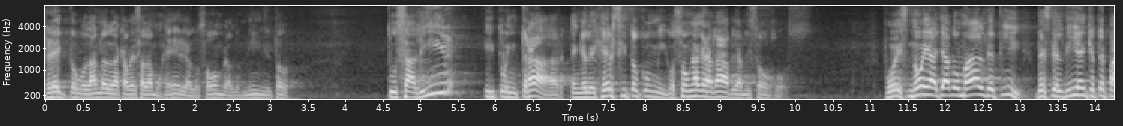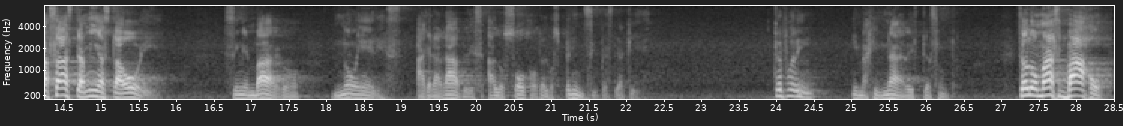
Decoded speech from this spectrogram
recto, volándole la cabeza a la mujer, a los hombres, a los niños y todo. Tu salir y tu entrar en el ejército conmigo son agradables a mis ojos. Pues no he hallado mal de ti desde el día en que te pasaste a mí hasta hoy. Sin embargo, no eres agradables a los ojos de los príncipes de aquí. Ustedes pueden imaginar este asunto. Eso es lo más bajo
